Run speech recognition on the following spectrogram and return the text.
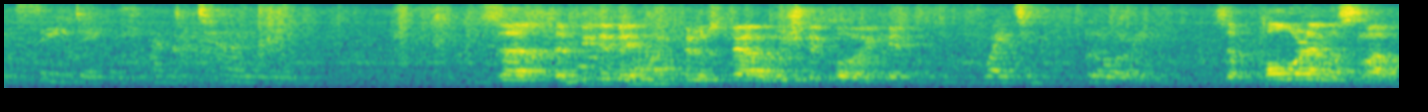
exceeding and eternal за да бидеме преуспеваме уште повеќе, weight of glory. за поголема слава.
